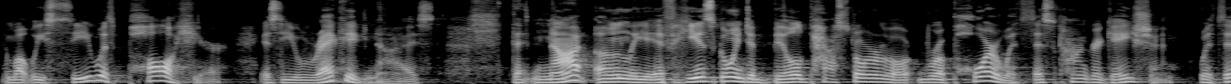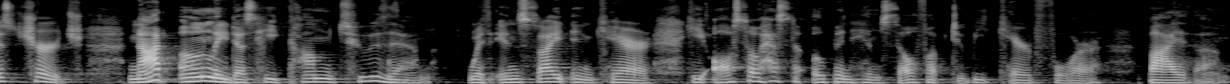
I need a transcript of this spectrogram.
And what we see with Paul here is he recognized that not only if he is going to build pastoral rapport with this congregation, with this church, not only does he come to them with insight and care, he also has to open himself up to be cared for by them.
